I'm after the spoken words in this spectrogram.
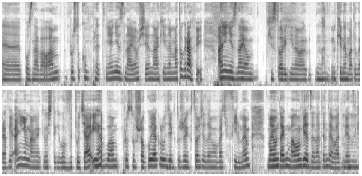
e, poznawałam, po prostu kompletnie nie znają się na kinematografii. Ani nie znają historii kinema, kinematografii, ani nie mają jakiegoś takiego wyczucia i ja byłam po prostu w szoku, jak ludzie, którzy chcą się zajmować filmem, mają tak małą wiedzę na ten temat, więc mm.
